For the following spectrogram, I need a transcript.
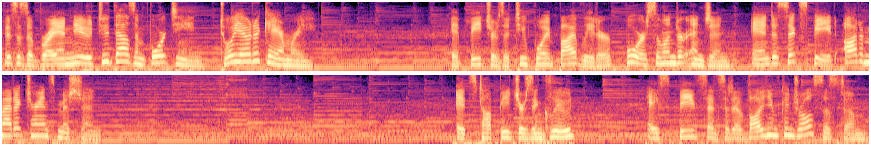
This is a brand new 2014 Toyota Camry. It features a 2.5-liter four-cylinder engine and a six-speed automatic transmission. Its top features include a speed-sensitive volume control system,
